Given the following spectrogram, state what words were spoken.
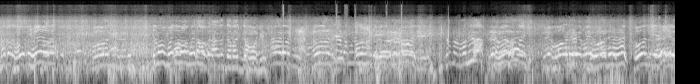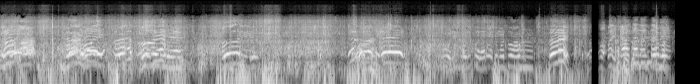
મગર હોલી હે. હોલી દબો મોય દબો મોય દબો દબો દબો હોલી પૈસા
